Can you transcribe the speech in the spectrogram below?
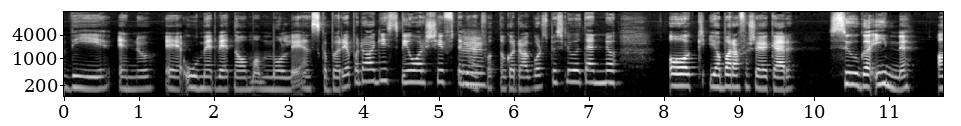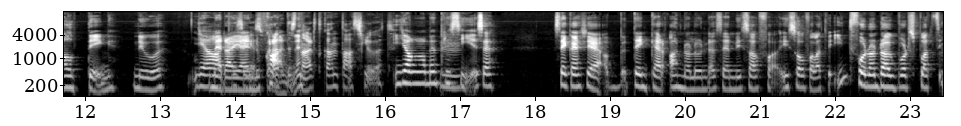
vi ännu är omedvetna om om Molly ens ska börja på dagis vid årsskiftet. Vi har Mm. inte fått något dagvårdsbeslut ännu. Och jag bara försöker suga in allting nu. Ja, medan jag precis, ännu för att kan. det snart kan ta slut. Ja, Mm. men precis. Sen kanske jag tänker annorlunda sen i så, fall, i så fall att vi inte får någon dagvårdsplats i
